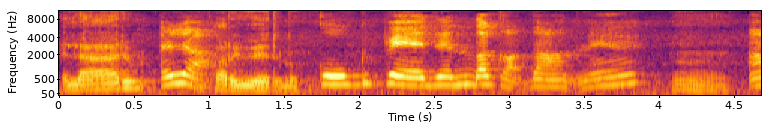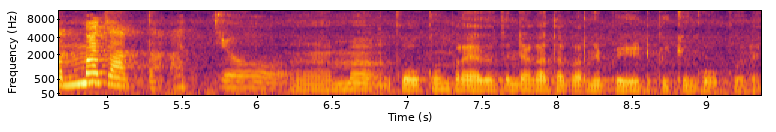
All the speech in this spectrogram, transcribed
എല്ലാവരും അല്ല പറയുമായിരുന്നു അമ്മ അമ്മ കോക്കും പ്രേതത്തിന്റെ കഥ പറഞ്ഞ് പേടിപ്പിക്കും കോക്കുവിനെ.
